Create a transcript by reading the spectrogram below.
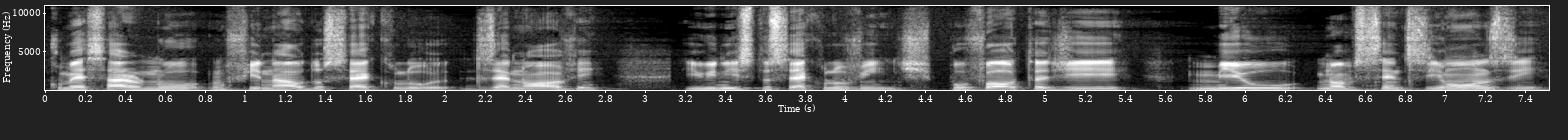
começaram no, no final do século XIX e o início do século XX. Por volta de 1911,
